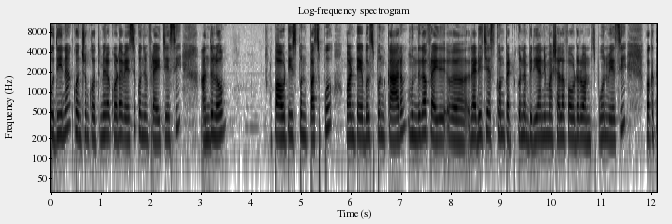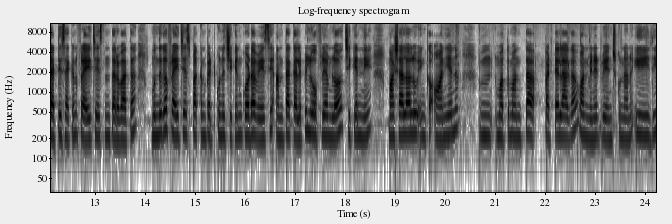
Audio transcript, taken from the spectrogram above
పుదీనా కొంచెం కొత్తిమీర కూడా వేసి కొంచెం ఫ్రై చేసి అందులో పావు టీ స్పూన్ పసుపు వన్ టేబుల్ స్పూన్ కారం ముందుగా ఫ్రై రెడీ చేసుకొని పెట్టుకున్న biryani masala powder one spoon వేసి ఒక థర్టీ సెకండ్ ఫ్రై చేసిన తర్వాత ముందుగా ఫ్రై చేసి పక్కన పెట్టుకున్న చికెన్ కూడా వేసి అంతా కలిపి లో ఫ్లేమ్లో చికెన్ని మసాలాలు ఇంకా ఆనియన్ మొత్తం అంతా పట్టేలాగా వన్ మినిట్ వేయించుకున్నాను. ఇది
